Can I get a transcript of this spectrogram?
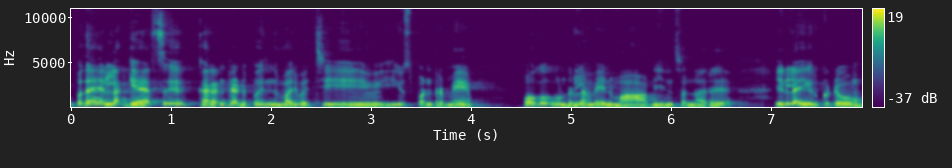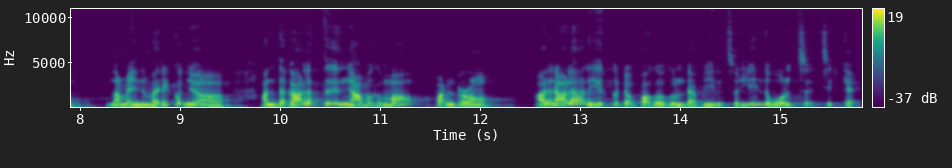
இப்போ தான் எல்லாம் கேஸு கரண்ட் அடுப்பு இந்த மாதிரி வச்சு யூஸ் பண்ணுறோமே புகை குண்டுலாம் வேணுமா அப்படின்னு சொன்னார். இல்லை இருக்கட்டும். நம்ம இந்த மாதிரி கொஞ்சம் அந்த காலத்து ஞாபகமாக பண்ணுறோம் அதனால் அது இருக்கட்டும் புகை குண்டு அப்படின்னு சொல்லி இந்த ஹோல்ஸ் வச்சுருக்கேன்.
